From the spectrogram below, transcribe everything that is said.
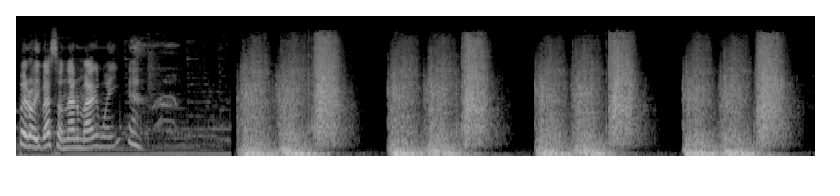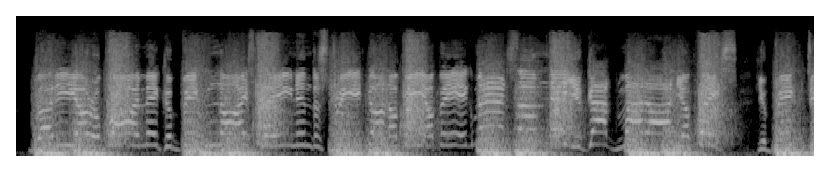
Pero iba a sonar mal, güey. You big.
